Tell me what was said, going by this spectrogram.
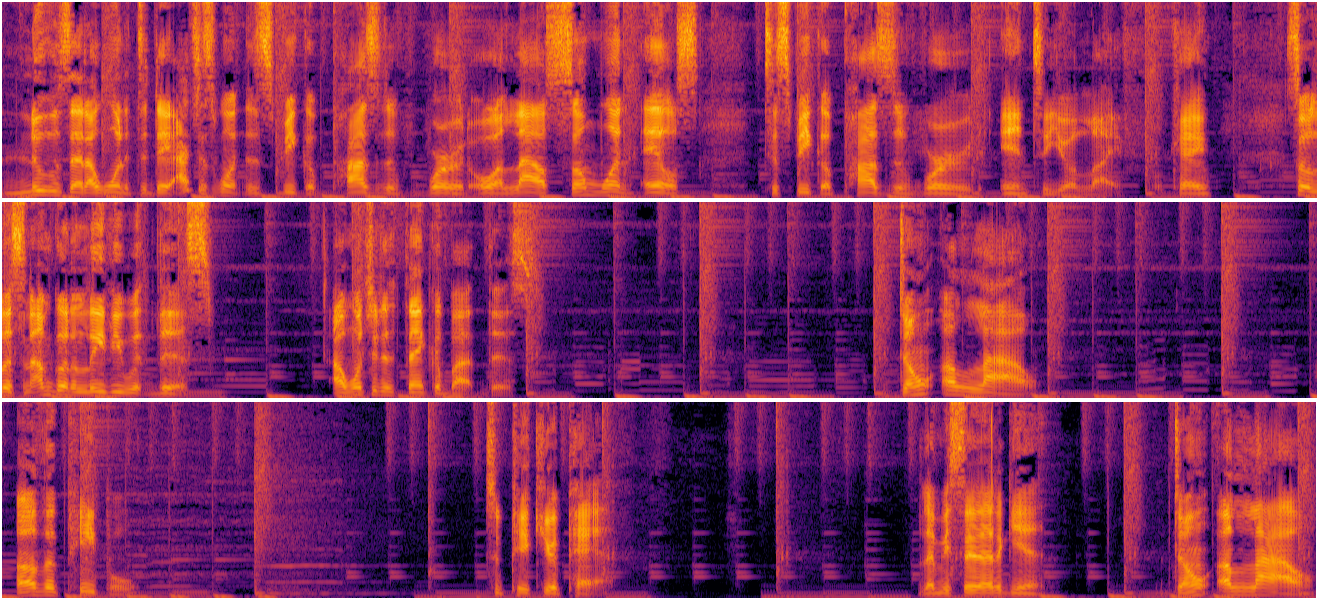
news that I wanted today, I just want to speak a positive word or allow someone else to speak a positive word into your life. Okay. So listen, I'm going to leave you with this. I want you to think about this. Don't allow other people to pick your path. Let me say that again. Don't allow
